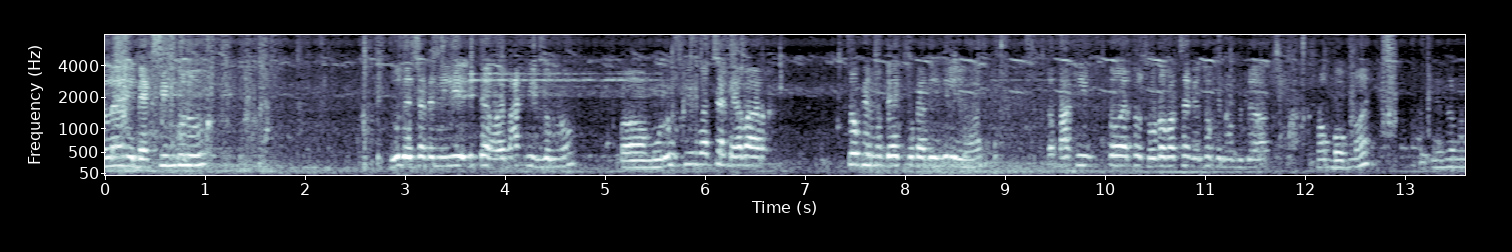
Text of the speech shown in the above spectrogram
আসলে এই ভ্যাকসিনগুলো দুধের সাথে মিলিয়ে দিতে হয় পাখির জন্য। তো মুরগির বাচ্চাকে আবার চোখের মধ্যে এক ফোঁটা দিয়ে দিলেই হয়। তো পাখি তো এত ছোট বাচ্চাকে চোখের মধ্যে দেওয়া সম্ভব নয়। তো সেই জন্য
